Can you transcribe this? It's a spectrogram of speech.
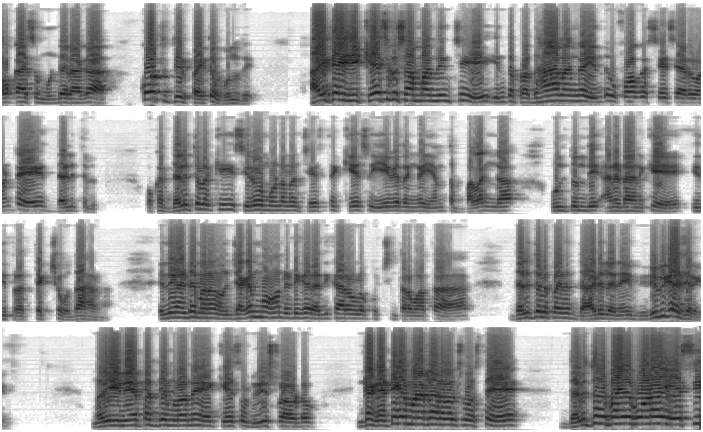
అవకాశం ఉండేలాగా కోర్టు తీర్పు అయితే ఉంది అయితే ఈ కేసుకు సంబంధించి ఇంత ప్రధానంగా ఎందుకు ఫోకస్ చేశారు అంటే దళితులు. ఒక దళితులకి శిరోముండనం చేస్తే కేసు ఏ విధంగా ఎంత బలంగా ఉంటుంది అనడానికి ఇది ప్రత్యక్ష ఉదాహరణ. ఎందుకంటే మనం జగన్మోహన్ రెడ్డి గారు అధికారంలోకి వచ్చిన తర్వాత దళితులపైన దాడులు అనేవి విరివిగా జరిగాయి మరి ఈ నేపథ్యంలోనే కేసులు రిజిస్టర్ అవడం ఇంకా గట్టిగా మాట్లాడవలసి వస్తే దళితుల పైన కూడా ఎస్సీ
